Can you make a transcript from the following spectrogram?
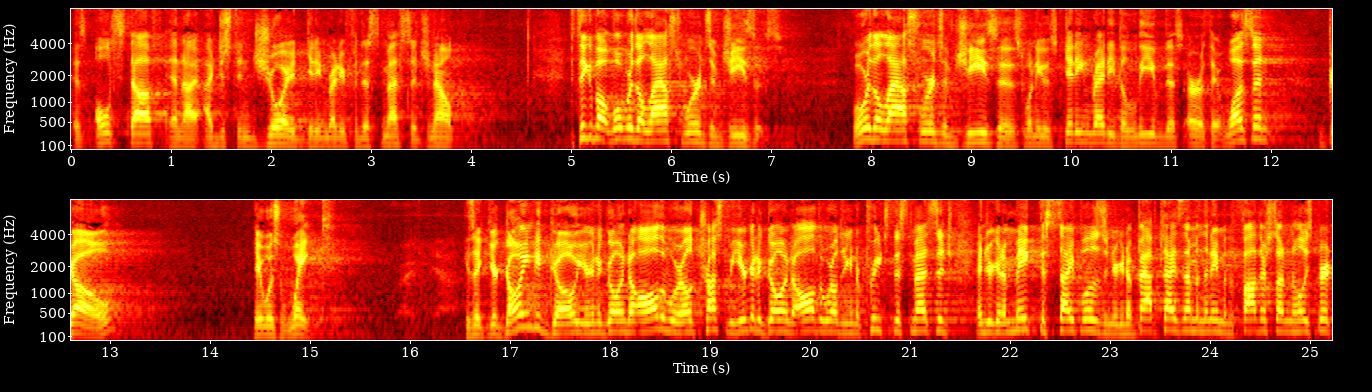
is old stuff, and I, I just enjoyed getting ready for this message. Now, if you think about what were the last words of Jesus, what were the last words of Jesus when he was getting ready to leave this earth? It wasn't go, it was wait. He's like, You're going to go, you're going to go into all the world. Trust me, you're going to go into all the world. You're going to preach this message, and you're going to make disciples, and you're going to baptize them in the name of the Father, Son, and Holy Spirit.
